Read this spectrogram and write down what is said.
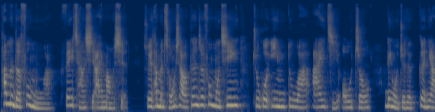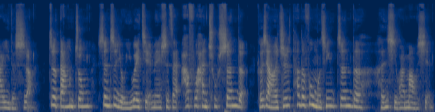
他们的父母啊，非常喜爱冒险，所以他们从小跟着父母亲住过印度啊、埃及、欧洲。令我觉得更讶异的是啊，这当中甚至有一位姐妹是在阿富汗出生的。可想而知，她的父母亲真的很喜欢冒险。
